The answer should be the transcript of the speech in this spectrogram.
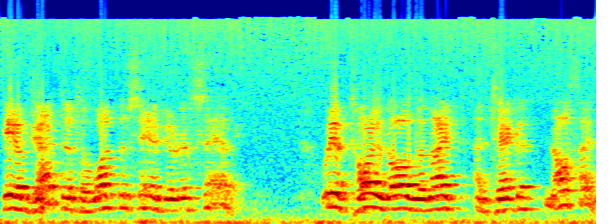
He objected to what the Saviour had said. We have toiled all the night and taken nothing.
